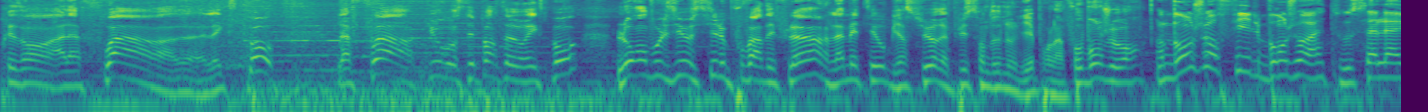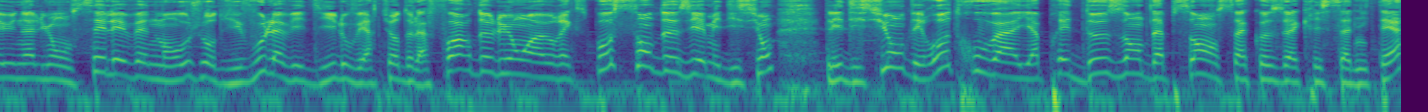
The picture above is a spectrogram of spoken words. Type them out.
Présent à la foire, euh, l'expo. La foire qui ouvre ses portes à Eurexpo. Laurent Boulzier aussi, le pouvoir des fleurs, la météo bien sûr, et puis son Ollier pour l'info. Bonjour. Bonjour Phil, bonjour à tous. À la une à Lyon, c'est l'événement aujourd'hui, vous l'avez dit, l'ouverture de la foire de Lyon à Eurexpo, 102e édition. L'édition des retrouvailles après deux ans d'absence à cause de la crise sanitaire.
